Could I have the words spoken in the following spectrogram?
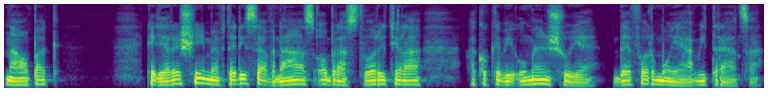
Naopak, keď rešíme, vtedy sa v nás obraz stvoriteľa ako keby umenšuje, deformuje a vytráca.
